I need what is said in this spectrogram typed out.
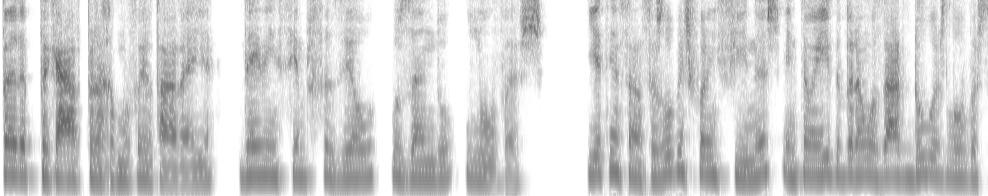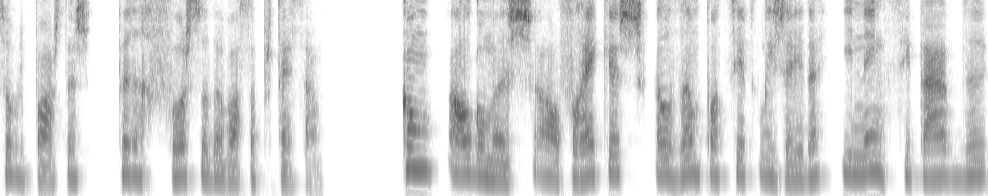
para pegar, para remover da areia, devem sempre fazê-lo usando luvas. E atenção, se as luvas forem finas, então aí deverão usar duas luvas sobrepostas para reforço da vossa proteção. Com algumas alforrecas, a lesão pode ser ligeira e nem necessitar de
